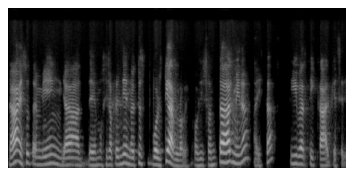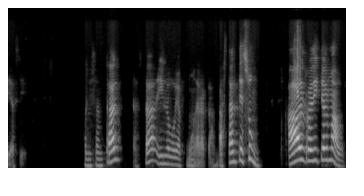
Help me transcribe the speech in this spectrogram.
¿Ya? Eso también ya debemos ir aprendiendo. Esto es voltearlo. Horizontal, mira, ahí está. Y vertical, que sería así horizontal, ya está, y lo voy a acomodar acá. Bastante zoom, al ruedito del mouse,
